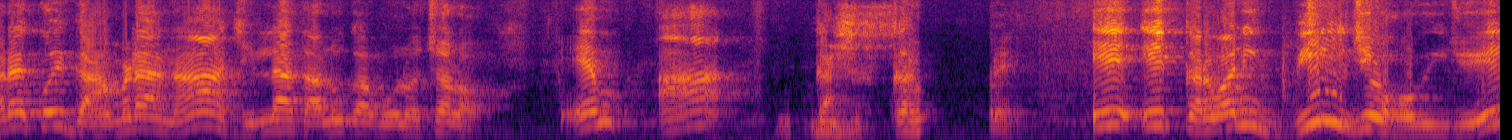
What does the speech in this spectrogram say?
અરે કોઈ ગામડાના જિલ્લા તાલુકા બોલો ચલો. એમ આ કરવું પડે. એ એ કરવાની વિલ જે હોવી જોઈએ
